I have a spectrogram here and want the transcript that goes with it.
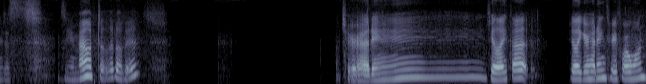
me just zoom out a little bit. What's your heading? Do you like that? Do you like your heading, 341?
